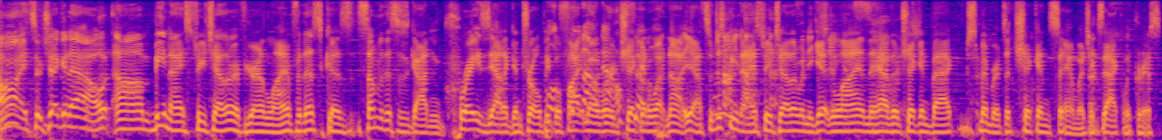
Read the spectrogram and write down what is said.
All right, so check it out. Um, be nice to each other if you're in line for this, because some of this has gotten crazy out of control. People Well, fighting over now, chicken so- and whatnot. Yeah, so just be nice to each other when you get in line. They have their chicken back. Just remember, it's a chicken sandwich. Exactly, Chris.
